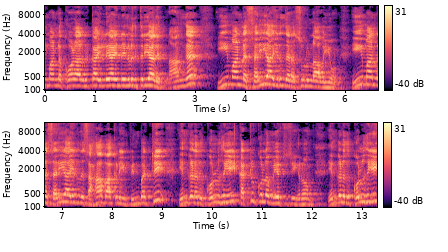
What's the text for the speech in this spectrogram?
ஈமானில் கோளாறு இருக்கா இல்லையா என்று எங்களுக்கு தெரியாது. நாங்கள் ஈமானில் சரியாக இருந்த ரசூலுல்லாவையும் ஈமானில் சரியாக இருந்த சஹாபாக்களையும் பின்பற்றி எங்களது கொள்கையை கற்றுக்கொள்ள முயற்சி செய்கிறோம். எங்களது கொள்கையை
